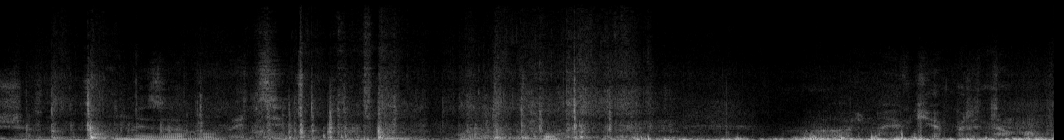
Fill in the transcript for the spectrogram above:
що не загубиться. О, гарно, як я придумав.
